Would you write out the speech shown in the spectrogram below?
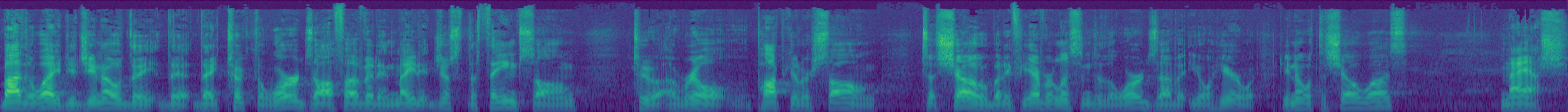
By the way, did you know the, the, they took the words off of it and made it just the theme song to a real popular song to show? But if you ever listen to the words of it, you'll hear what. Do you know what the show was? MASH.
